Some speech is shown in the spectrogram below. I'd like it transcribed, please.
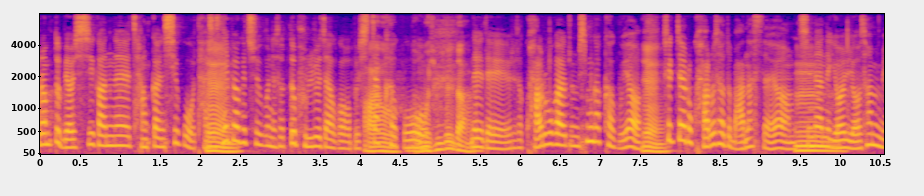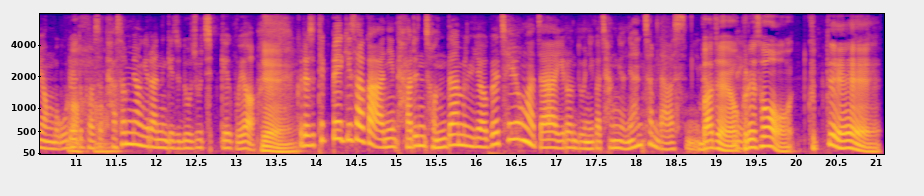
그럼 또 몇 시간을 잠깐 쉬고 다시 아. 네. 새벽에 출근해서 또 분류 작업을 시작하고 아유, 너무 힘들다. 네네. 그래서 과로가 좀 심각하고요. 예. 실제로 과로사도 많았어요. 음. 지난해 16명, 뭐 올해도 아하. 벌써 5명이라는 게 이제 노조 집계고요. 예. 그래서 택배 기사가 아닌 다른 전담 인력을 채용하자 이런 논의가 작년에 한참 나왔습니다. 맞아요. 네. 그래서 그때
